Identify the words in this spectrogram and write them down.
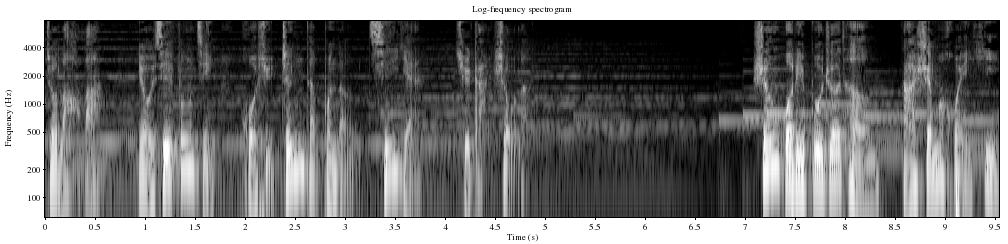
就老了。有些风景或许真的不能亲眼去感受了。生活里不折腾，拿什么回忆？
